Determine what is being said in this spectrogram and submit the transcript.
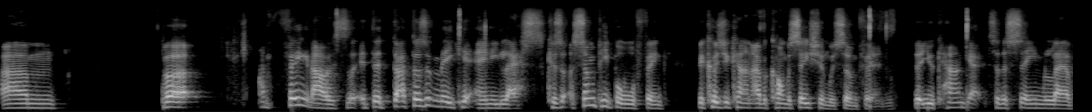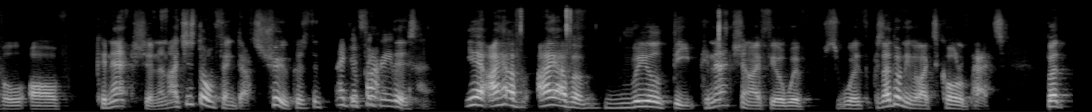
Um, but I'm thinking now, that, that doesn't make it any less because some people will think because you can't have a conversation with something that you can't get to the same level of connection. And I just don't think that's true because the, I disagree the fact with is, that. Yeah, I have I have a real deep connection. I feel with with because I don't even like to call them pets, but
